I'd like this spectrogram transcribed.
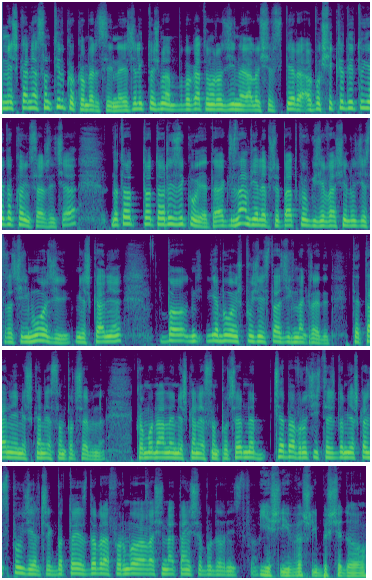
mieszkania są tylko komercyjne. Jeżeli ktoś ma bogatą rodzinę, ale się wspiera, albo się kredytuje do końca życia, no to, to, to ryzykuje, tak? Znam wiele przypadków, gdzie właśnie ludzie stracili młodzi mieszkanie, bo nie było już później stać ich na kredyt. Te tanie mieszkania są potrzebne. Komunalne mieszkania są potrzebne. Trzeba wrócić też do mieszkań spółdzielczych, bo to jest dobra formuła właśnie na tańsze budownictwo. Jeśli weszlibyście do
